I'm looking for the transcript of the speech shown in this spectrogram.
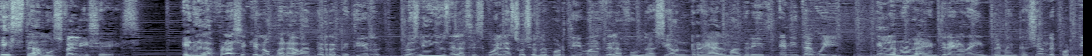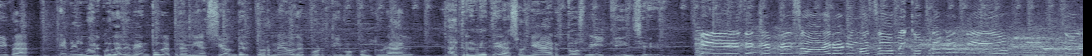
Estamos felices. Era la frase que no paraban de repetir los niños de las escuelas sociodeportivas de la Fundación Real Madrid en Itagüí, en la nueva entrega de implementación deportiva en el marco del evento de premiación del Torneo Deportivo Cultural Atrévete a Soñar 2015. Eh, desde que empezó, Jerónimo ha estado muy comprometido, nos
